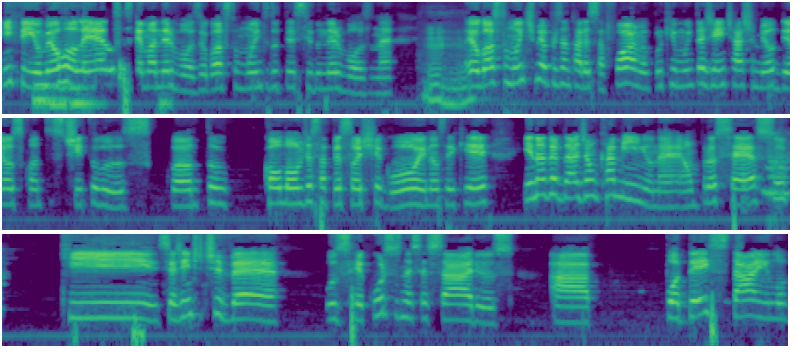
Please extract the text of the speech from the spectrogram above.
Enfim, o meu uhum. rolê é o sistema nervoso. Eu gosto muito do tecido nervoso, né? Uhum. Eu gosto muito de me apresentar dessa forma porque muita gente acha, meu Deus, quantos títulos, quanto quão longe essa pessoa chegou e não sei o quê. E na verdade é um caminho, né? É um processo que se a gente tiver os recursos necessários, a poder estar em, lo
